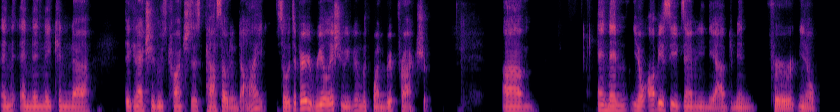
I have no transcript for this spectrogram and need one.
and and then they can uh, they can actually lose consciousness pass out and die so it's a very real issue even with one rib fracture Um, and then, you know, obviously examining the abdomen for, you know,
